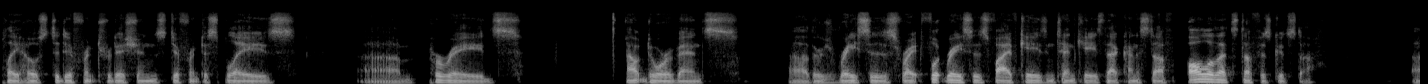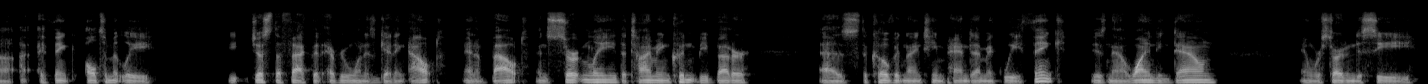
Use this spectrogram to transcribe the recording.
play host to different traditions, different displays, um, parades, outdoor events, uh, there's races, right? Foot races, 5Ks and 10Ks, that kind of stuff. All of that stuff is good stuff. Uh, I think ultimately, just the fact that everyone is getting out and about, and certainly the timing couldn't be better as the COVID 19 pandemic, we think, is now winding down. And we're starting to see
